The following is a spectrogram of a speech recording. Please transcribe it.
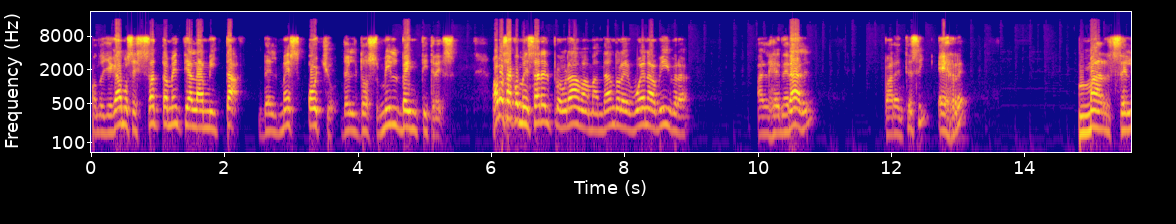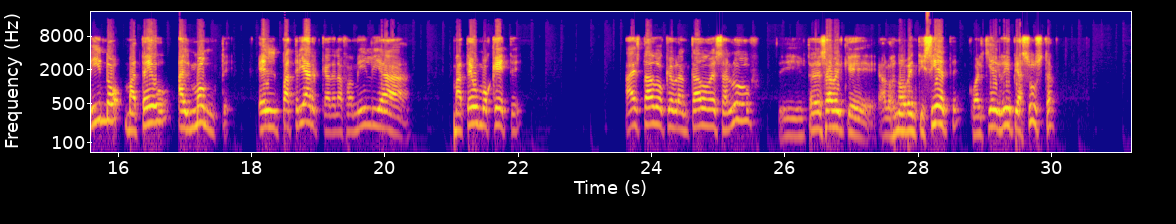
cuando llegamos exactamente a la mitad del mes 8 del 2023. Vamos a comenzar el programa mandándole buena vibra al general, paréntesis, R, Marcelino Mateo Almonte el patriarca de la familia Mateo Moquete ha estado quebrantado de salud y ustedes saben que a los 97 cualquier gripe asusta.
